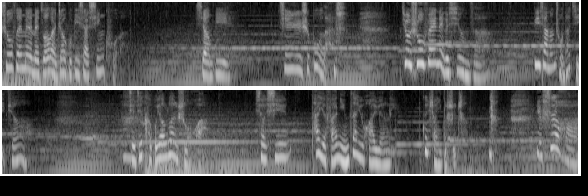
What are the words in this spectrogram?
淑妃妹妹昨晚照顾陛下辛苦了，想必今日是不来了。就淑妃那个性子，陛下能宠她几天啊？姐姐可不要乱说话，小心她也罚您在御花园里跪上一个时辰。也是哈，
